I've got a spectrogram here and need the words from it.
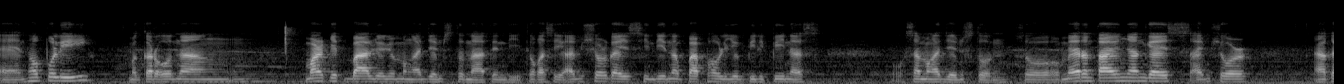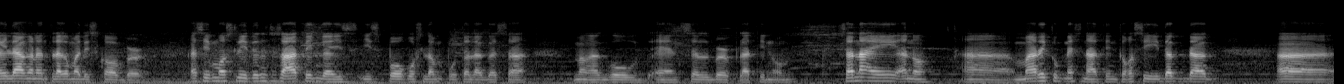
And hopefully, magkaroon ng market value yung mga gemstone natin dito kasi I'm sure guys, hindi nagpapahuli yung Pilipinas sa mga gemstone. So, meron tayo niyan guys, I'm sure. Uh, kailangan lang talaga ma-discover. Kasi mostly dito sa atin guys, is focus lang po talaga sa mga gold and silver, platinum. Sana ay ano, uh, ma-recognize natin to kasi dagdag uh,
